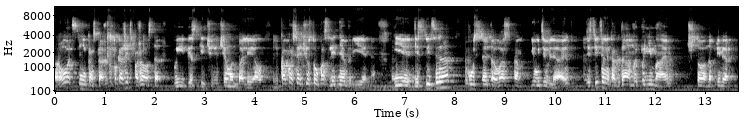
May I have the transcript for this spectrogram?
родственникам, скажем, ну покажите, пожалуйста, выписки, чем он болел, как он себя чувствовал в последнее время. И действительно, пусть это вас там не удивляет, действительно, когда мы понимаем, что, например,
